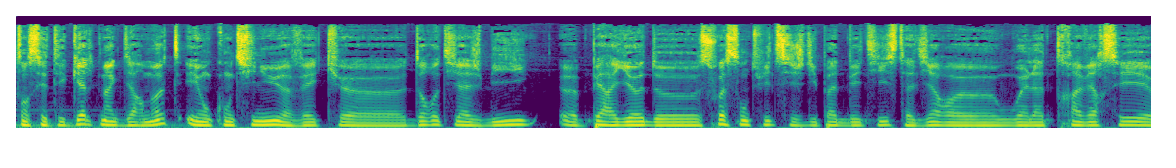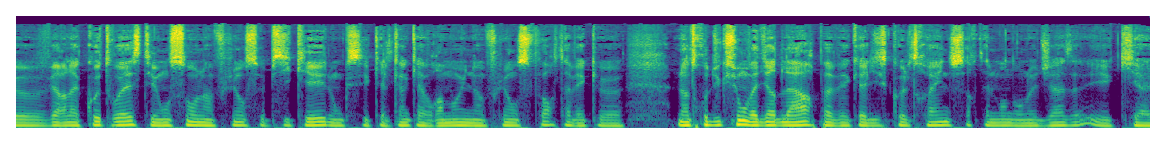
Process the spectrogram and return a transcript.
L'instant c'était Galt McDermott et on continue avec euh, Dorothy Ashby, euh, période euh, 68 si je dis pas de bêtises, c'est-à-dire euh, où elle a traversé vers la côte ouest et on sent l'influence psyché, donc c'est quelqu'un qui a vraiment une influence forte avec l'introduction on va dire de la harpe avec Alice Coltrane certainement dans le jazz et qui a,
